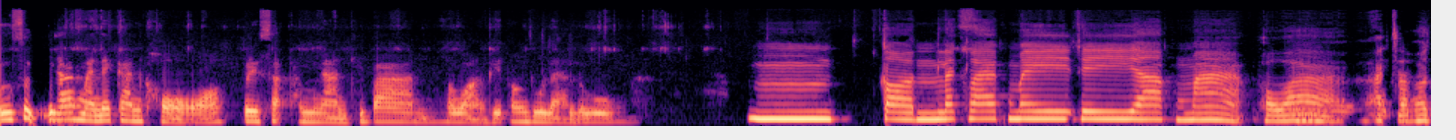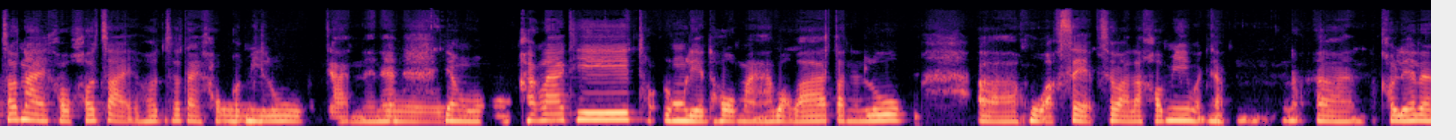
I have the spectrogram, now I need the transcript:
รู้สึกยากไหมในการขอบริษัททำงานที่บ้านระหว่างที่ต้องดูแลลูก อืม ตอนแรก ๆไม่ได้ยากมาก เพราะว่าอาจจะเพราะเจ้านายเขาเข้าใจเพราะเจ้านายเขาก็มีลูกกันเนี่ยอย่างครั้งแรกที่โรงเรียนโทรมา บอกว่าตอนนั้นลูกหูอักเสบใช่ป่ะแล้วเขามีเหมือนกับเขาเรียกอะไร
